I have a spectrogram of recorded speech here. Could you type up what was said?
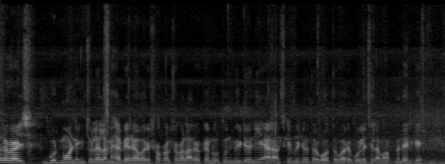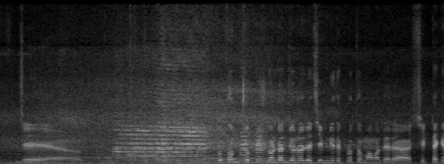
হ্যালো গাইজ গুড মর্নিং চলে এলাম হ্যাপি আবারে সকাল সকাল আরও একটা নতুন ভিডিও নিয়ে। আর আজকে ভিডিও তো গতবারে বলেছিলাম আপনাদেরকে যে প্রথম চব্বিশ ঘণ্টার জন্য যে চিমনিতে প্রথম আমাদের সিটটাকে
